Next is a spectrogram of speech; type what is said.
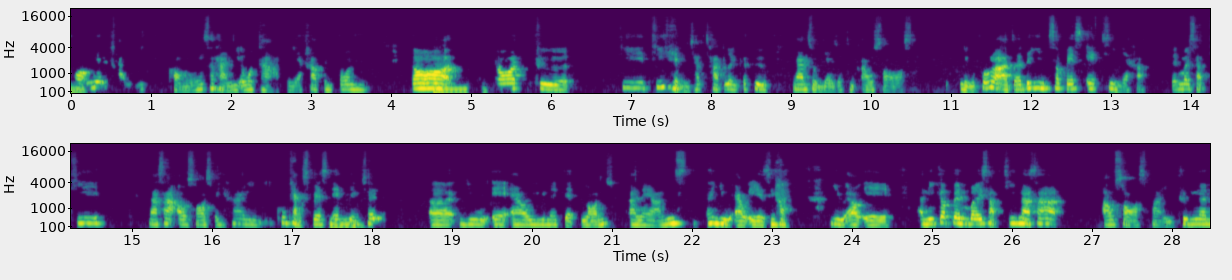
เพราะเงื่อนไขของสถานีอวกาศอย่างเงี้ยค่ะ เป็นต้น ก็ก็คือที่ที่เห็นชัดๆเลยก็คืองานส่วนใหญ่จะถูกเอาซอร์สหรือพวกเราอาจจะได้ยิน SpaceX อย่างเงี้ยค่ะ เป็นบริษัทที่ NASA เอาซอร์สไปให้คู่แข่ง SpaceX อย่างเช่นเอ่อ UAL United Launch Alliance ULA สิค่ะ ULA อันนี้ก็เป็นบริษัทที่ NASA เอาซอร์สไป คือเงิน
